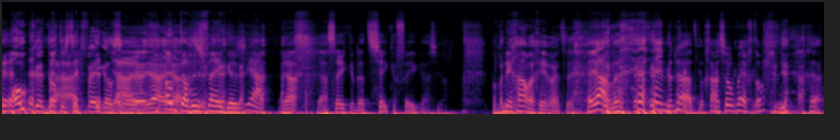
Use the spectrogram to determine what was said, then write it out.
eh, Ook dat is de Vegas. Ja, eh, ja, ja. Ook dat is Vegas, ja. ja, ja, zeker. Dat is zeker Vegas. Ja, Maar wanneer gaan we, Gerard? ja, ja, we- inderdaad. We gaan zo weg, toch? Ja.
